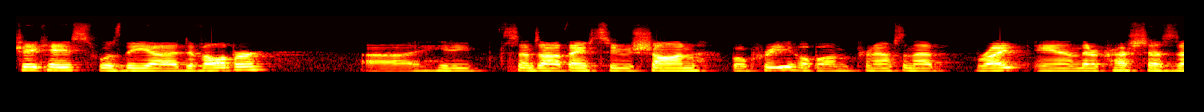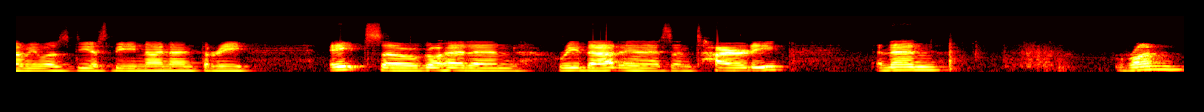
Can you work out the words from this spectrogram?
JCase was the uh, developer. Uh, he sends out a thanks to Sean Beaupre, hope I'm pronouncing that right, and their crash test dummy was DSB 9938. So go ahead and read that in its entirety, and then run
